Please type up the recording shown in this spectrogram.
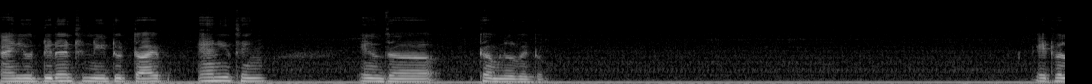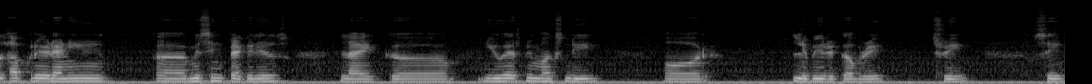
And you didn't need to type anything in the terminal window it will upgrade any uh, missing packages like uh, USB MUXD or libirecovery 3 see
